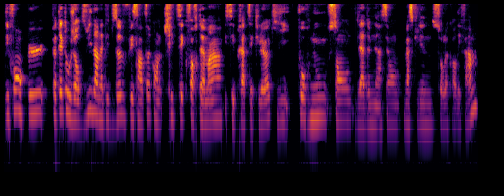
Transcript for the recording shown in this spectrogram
Des fois, on peut, peut-être aujourd'hui, dans notre épisode, vous fait sentir qu'on critique fortement ces pratiques-là qui, pour nous, sont de la domination masculine sur le corps des femmes.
